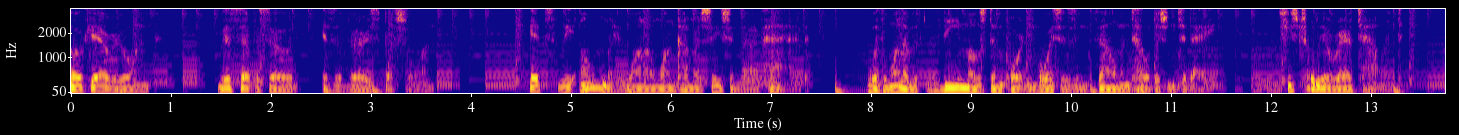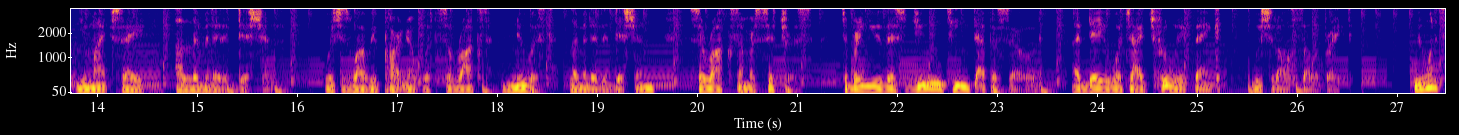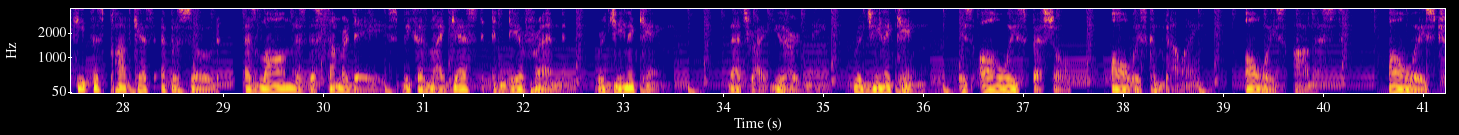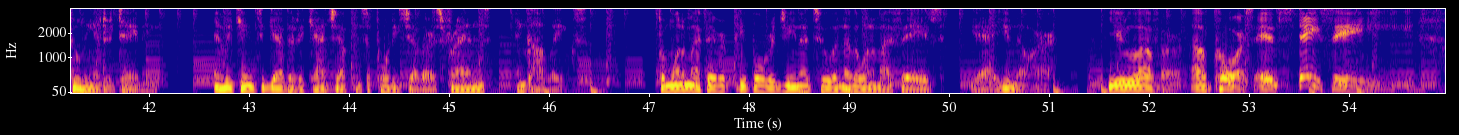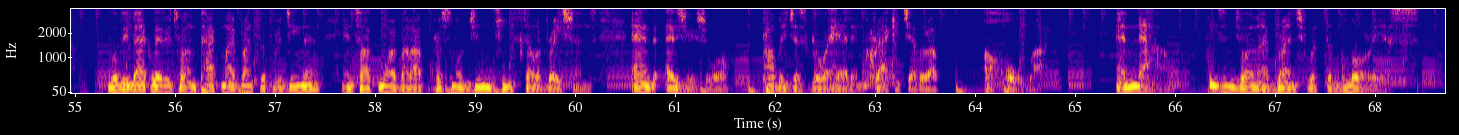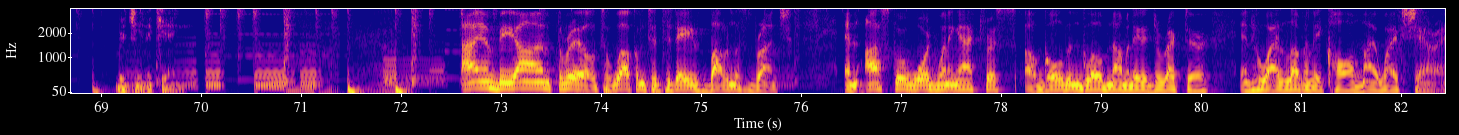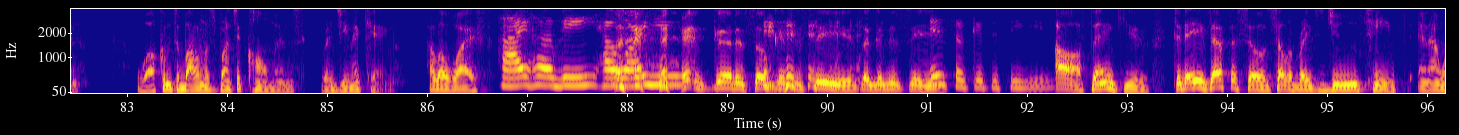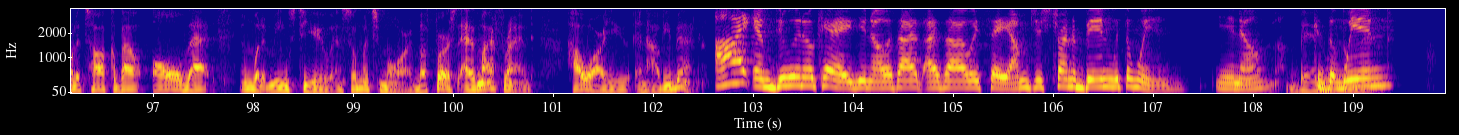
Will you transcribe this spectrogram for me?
Okay, everyone. This episode is a very special one. It's the only one on one conversation that I've had with one of the most important voices in film and television today. She's truly a rare talent. You might say a limited edition, which is why we partnered with Ciroc's newest limited edition, Ciroc Summer Citrus, to bring you this Juneteenth episode, a day which I truly think we should all celebrate. We wanted to keep this podcast episode as long as the summer days because my guest and dear friend, Regina King, that's right, you heard me, Regina King, is always special, always compelling, always honest, always truly entertaining. And we came together to catch up and support each other as friends and colleagues. From one of my favorite people, Regina, to another one of my faves, yeah, you know her. You love her. Of course, it's Stacy. We'll be back later to unpack my brunch with Regina and talk more about our personal Juneteenth celebrations. And as usual, probably just go ahead and crack each other up a whole lot. And now, please enjoy my brunch with the glorious Regina King. I am beyond thrilled to welcome to today's Bottomless Brunch an Oscar award winning actress, a Golden Globe nominated director, and who I lovingly call my wife Sharon. Welcome to Bottomless Brunch at Colman's, Regina King. Hello, wife. Hi, hubby. How are you? it's good. It's so good to see you. It's so good to see you. It's so good to see you. Oh, thank you. Today's episode celebrates Juneteenth, and I want to talk about all that and what it means to you and so much more. But first, as my friend, how are you and how have you been? I am doing okay. You know, as I as I always say, I'm just trying to bend with the wind. You know, because the, the, wind, wind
